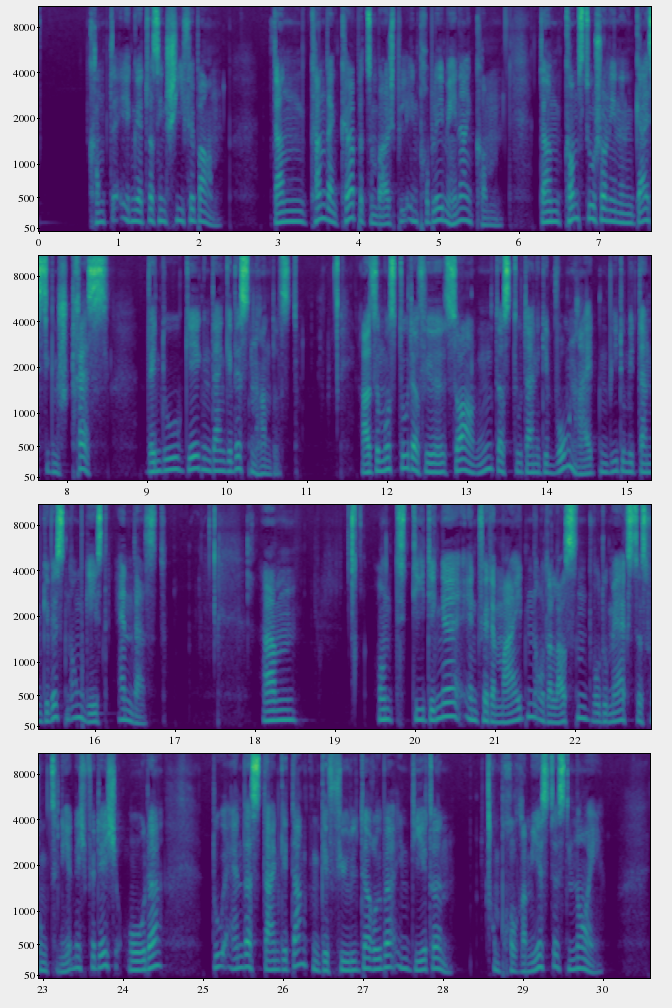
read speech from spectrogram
kommt irgendetwas in schiefe Bahn. Dann kann dein Körper zum Beispiel in Probleme hineinkommen. Dann kommst du schon in einen geistigen Stress, wenn du gegen dein Gewissen handelst. Also musst du dafür sorgen, dass du deine Gewohnheiten, wie du mit deinem Gewissen umgehst, änderst. Ähm, und die Dinge entweder meiden oder lassen, wo du merkst, das funktioniert nicht für dich, oder du änderst dein Gedankengefühl darüber in dir drin und programmierst es neu.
